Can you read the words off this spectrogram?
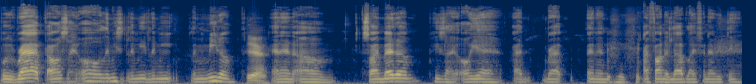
was rapped. I was like, oh, let me let me let me let me meet him. yeah. And then um, so I met him. He's like, oh yeah, I rap. And then I founded Lab Life and everything.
